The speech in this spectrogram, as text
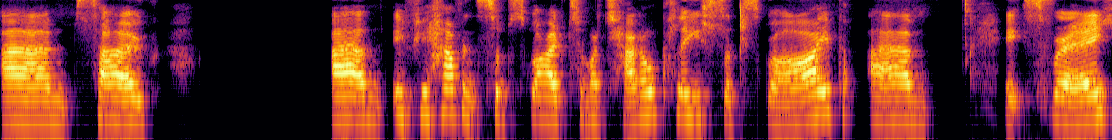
Um so um if you haven't subscribed to my channel please subscribe. Um it's free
